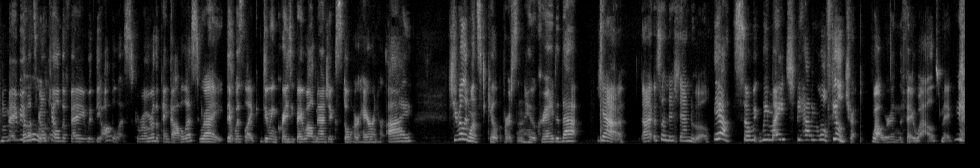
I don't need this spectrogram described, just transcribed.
maybe let's go Oh. kill the Fae with the obelisk. Remember the pink obelisk? right. It was like doing crazy Feywild magic, stole her hair and her eye. she really wants to kill the person who created that. Yeah, it's understandable. Yeah, so we, we might be having a little field trip while we're in the Feywild, maybe.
